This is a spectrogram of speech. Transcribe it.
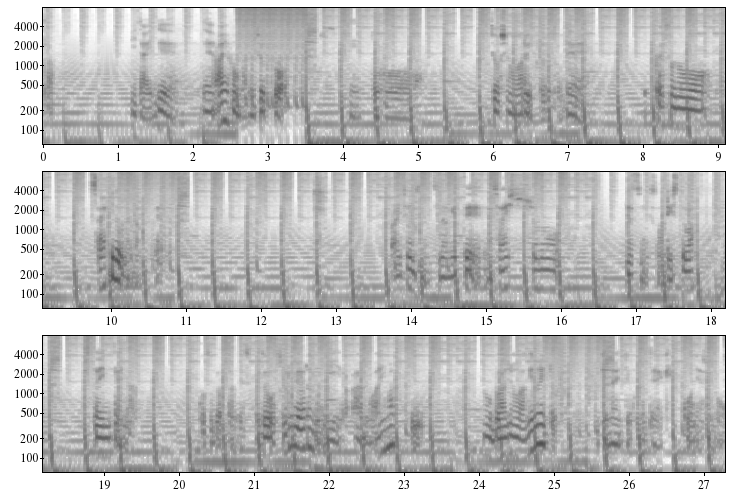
たみたいで、で iPhone がね、ちょっと、えっ、ー、と、調子が悪いということで、一回その、再起動じゃなくて、iTunes につなげて、最初のやつにそのリストはしたいみたいなだったんですけど、それをやるのに、あの iMac のバージョンを上げないといけないということで、結構ね、その、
